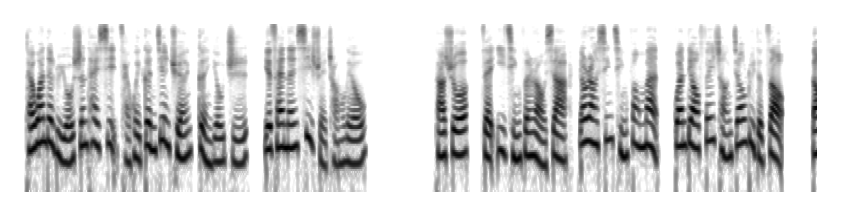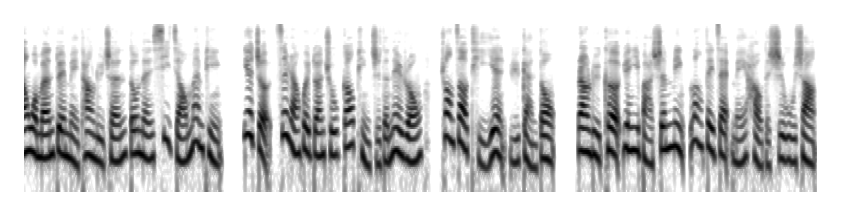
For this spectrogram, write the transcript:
台湾的旅游生态系才会更健全、更优质，也才能细水长流。他说，在疫情纷扰下，要让心情放慢，关掉非常焦虑的灶。当我们对每趟旅程都能细嚼慢品，业者自然会端出高品质的内容，创造体验与感动。让旅客愿意把生命浪费在美好的事物上。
